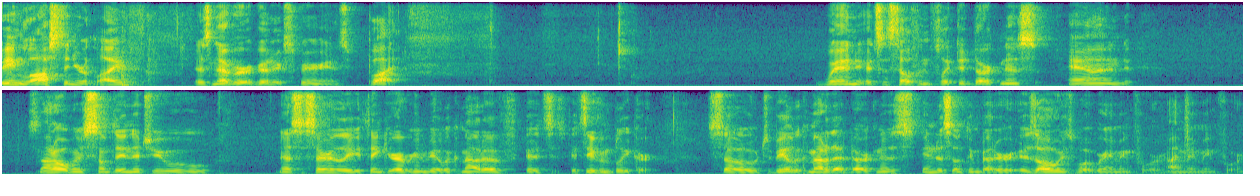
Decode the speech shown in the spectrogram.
being lost in your life is never a good experience, but when it's a self inflicted darkness and it's not always something that you necessarily think you're ever going to be able to come out of. It's it's even bleaker. So to be able to come out of that darkness into something better is always what we're aiming for. I'm aiming for.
